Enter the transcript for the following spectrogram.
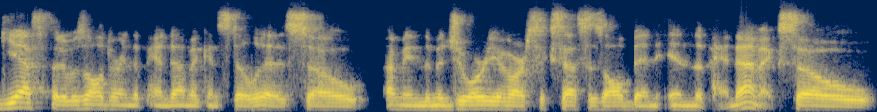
yes, but it was all during the pandemic and still is. So, I mean, the majority of our success has all been in the pandemic. So,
